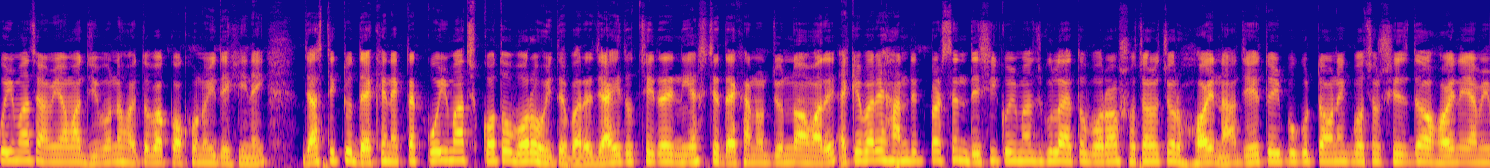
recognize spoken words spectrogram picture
কই মাছ আমি আমার জীবনে হয়তো বা কখনোই দেখি নাই। জাস্ট একটু দেখেন একটা কই মাছ কত বড় হইতে পারে। জাহিদ হচ্ছে এটা নিয়ে আসছে দেখানোর জন্য আমারে। একেবারে হান্ড্রেড পার্সেন্ট দেশি কই মাছগুলো এত বড় সচরাচর হয় না। যেহেতু এই পুকুরটা অনেক বছর সেচ দেওয়া হয়নি আমি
